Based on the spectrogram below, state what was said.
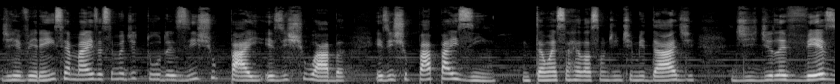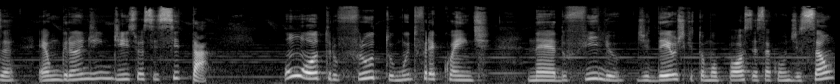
de reverência, mas acima de tudo existe o pai, existe o Abba, existe o papaizinho. Então essa relação de intimidade, de, de leveza, é um grande indício a se citar. Um outro fruto muito frequente né, do Filho de Deus que tomou posse dessa condição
